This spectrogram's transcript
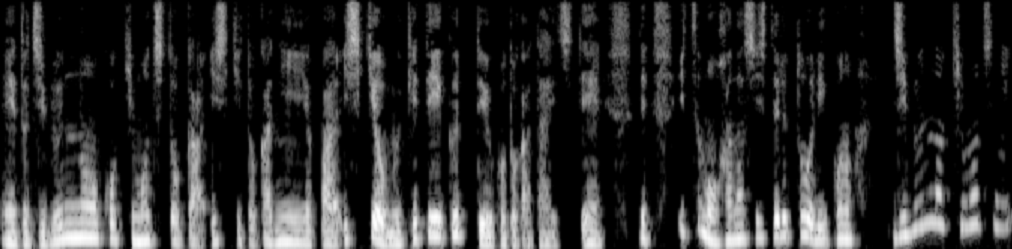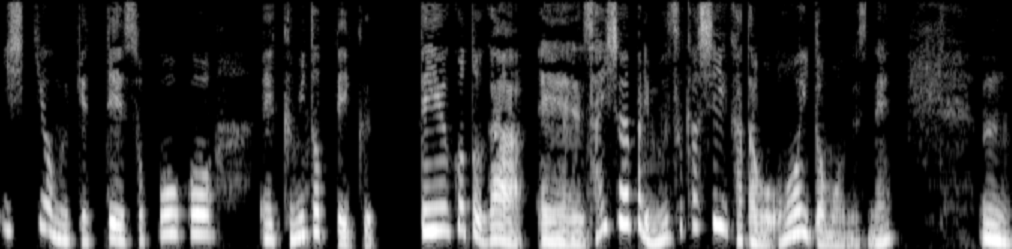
えっ、ー、と自分のこう気持ちとか意識とかにやっぱ意識を向けていくっていうことが大事で、で、いつもお話ししてる通り、この自分の気持ちに意識を向けて、そこをこう、えー、汲み取っていくっていうことが、えー、最初はやっぱり難しい方も多いと思うんですね。うん。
